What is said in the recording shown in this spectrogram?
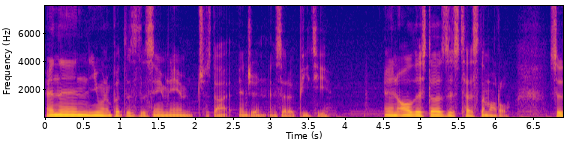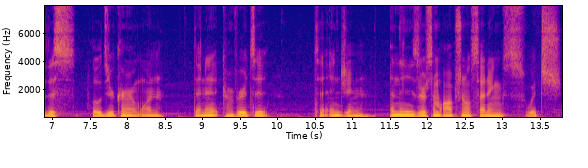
And then you want to put this the same name, just .engine instead of pt. And all this does is test the model. So this loads your current one, then it converts it to engine. And these are some optional settings which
